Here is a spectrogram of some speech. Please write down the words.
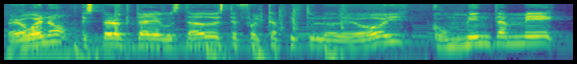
Pero bueno, espero que te haya gustado. Este fue el capítulo de hoy. Coméntame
